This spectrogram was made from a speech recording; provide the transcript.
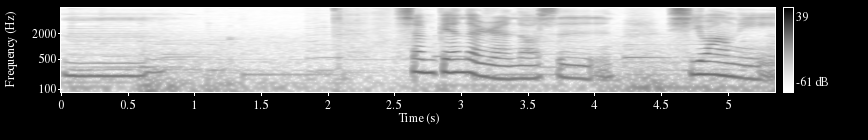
嗯，身边的人都是希望你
